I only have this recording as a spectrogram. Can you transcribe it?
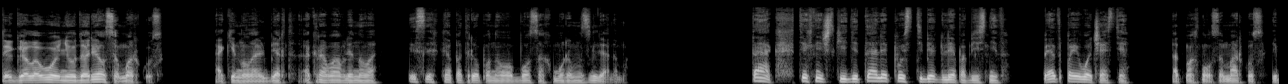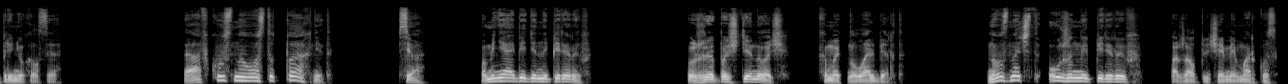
«Ты головой не ударялся, Маркус?» — окинул Альберт окровавленного и слегка потрепанного босса хмурым взглядом. «Так, технические детали пусть тебе Глеб объяснит. Это по его части», — отмахнулся Маркус и принюхался. «А вкусно у вас тут пахнет. Все, у меня обеденный перерыв». «Уже почти ночь», — хмыкнул Альберт. «Ну, значит, ужинный перерыв», — пожал плечами Маркус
